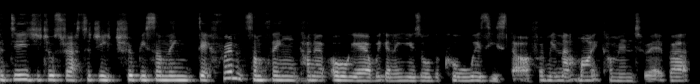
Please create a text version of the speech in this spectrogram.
a digital strategy should be something different, something kind of, oh yeah, we're going to use all the cool whizzy stuff. I mean, that might come into it, but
